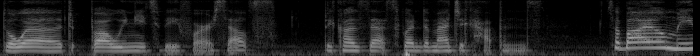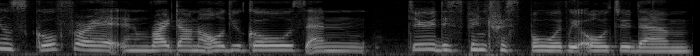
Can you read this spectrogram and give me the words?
the world, but we need to be for ourselves because that's where the magic happens. So by all means, go for it and write down all your goals and do this Pinterest board. We all do them.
